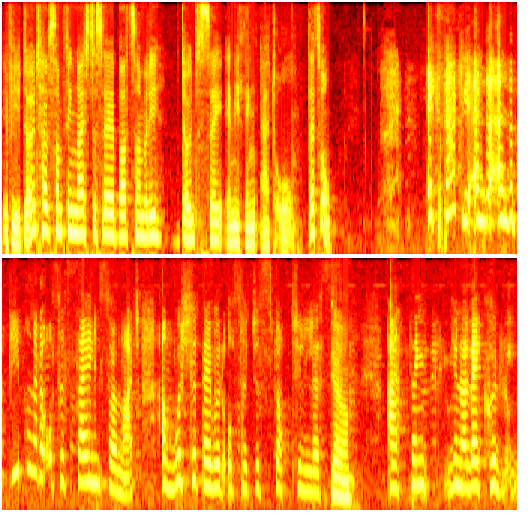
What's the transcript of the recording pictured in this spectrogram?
if you don't have something nice to say about somebody, don't say anything at all. That's all. Exactly, and and the people that are also saying so much, I wish that they would also just stop to listen. Yeah. I think you know they could.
